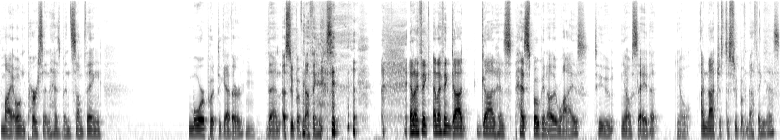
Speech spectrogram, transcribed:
my own person has been something more put together than a soup of nothingness. and I think and I think God God has has spoken otherwise to, you know, say that, you know, I'm not just a soup of nothingness.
